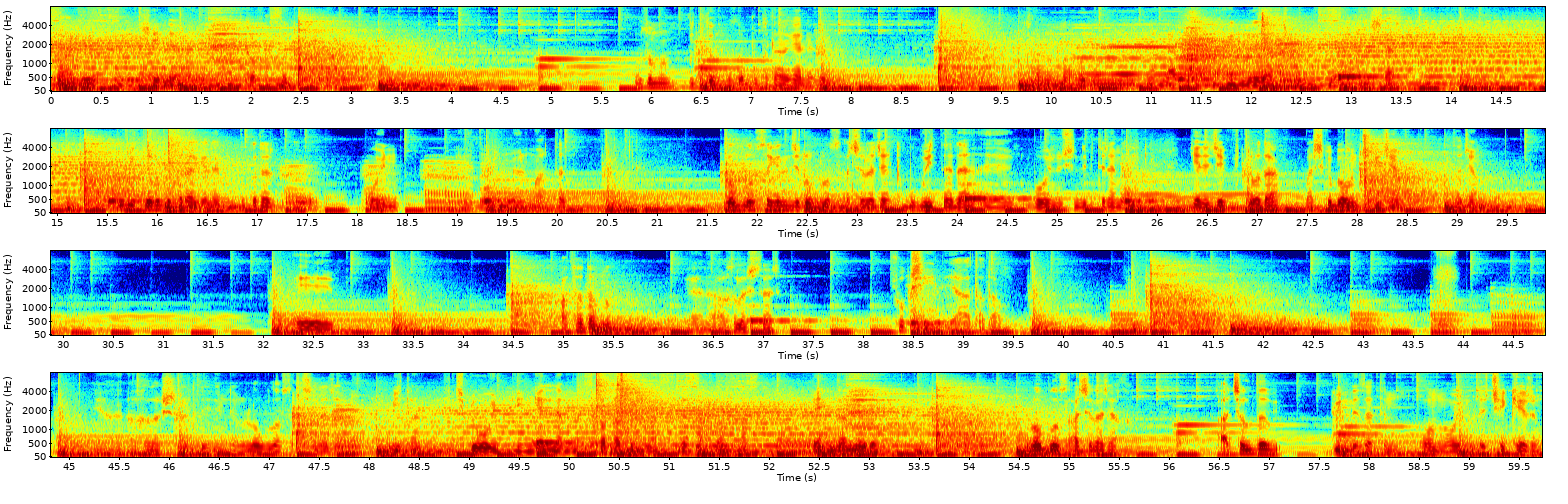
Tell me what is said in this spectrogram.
bazı e, şeyler var at kafası. O zaman videomuzda bu kadar gelelim. Kanalıma abone olmayı unutmayın. Like atıp bildirimleri açmayı unutmayın arkadaşlar. Bu videoda bu kadar gelelim. Bu kadar e, oyun yani bilmiyorum artık. Roblox'a gelince Roblox açılacak. Bu videoda e, bu oyunu şimdi bitiremedik. Gelecek videoda başka bir oyun çekeceğim. Atacağım. E, at adamı yani arkadaşlar çok şeydi ya adam. Yani arkadaşlar dediğim gibi Roblox açılacak. Bir tane hiçbir oyun engellenmez, kapatılmaz, yasaklanmaz. Ben inanıyorum. Roblox açılacak. Açıldığı günde zaten onun oyunu da çekerim.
